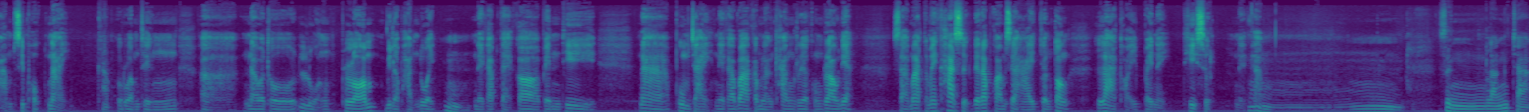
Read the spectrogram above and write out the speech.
36 นายครับรวมถึงเอ่อนาวาโทหลวงพร้อมวิรพันธ์ด้วยอืมนะครับแต่ก็เป็นที่น่าภูมิใจนะครับว่ากำลังทางเรือของเราเนี่ยสามารถทำให้ข้าศึกได้รับความเสียหายจนต้องล่าถอยไปในที่สุดนะครับอืม ซึ่งหลังจาก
